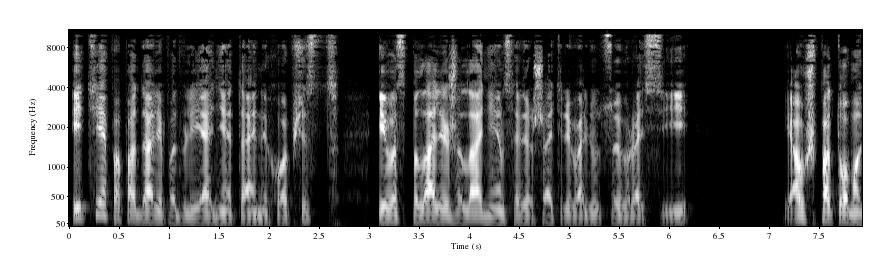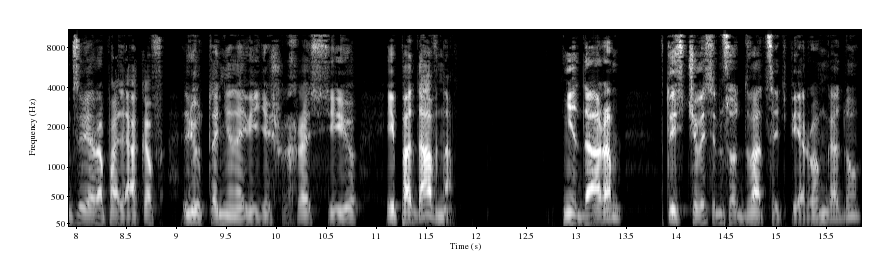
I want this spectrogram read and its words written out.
и те попадали под влияние тайных обществ и воспылали желанием совершать революцию в России. Я уж потомок зверополяков, люто ненавидящих Россию – и подавно. Недаром в 1821 году,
